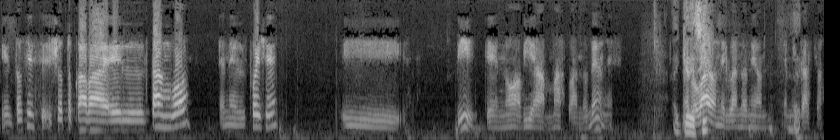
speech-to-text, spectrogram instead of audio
Y entonces eh, yo tocaba el tango en el fuelle y vi que no había más bandoneones. Hay que robaron el bandoneón en mi casa.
